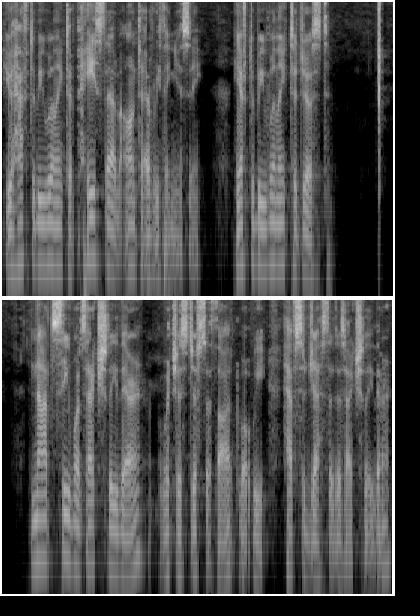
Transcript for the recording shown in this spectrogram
you have to be willing to paste that onto everything you see. You have to be willing to just not see what's actually there, which is just a thought, what we have suggested is actually there.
